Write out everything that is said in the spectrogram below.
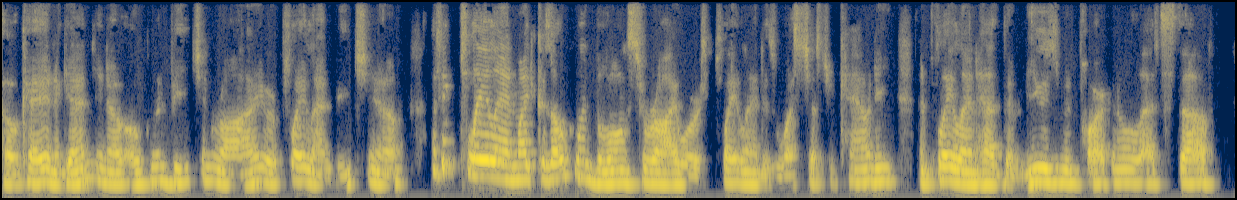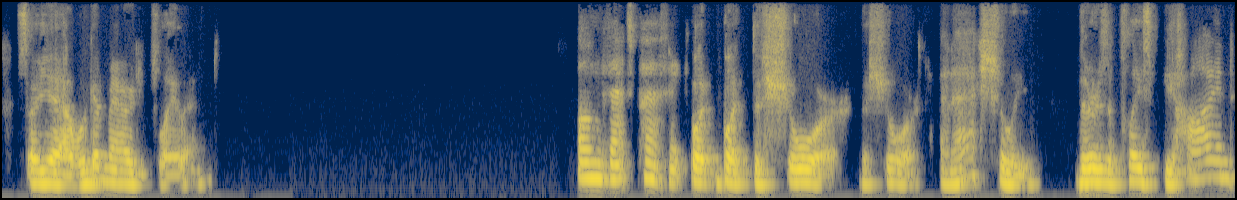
Okay. And again, you know, Oakland Beach and Rye or Playland Beach, you know, I think Playland might, because Oakland belongs to Rye, whereas Playland is Westchester County and Playland has the amusement park and all that stuff. So yeah, we'll get married in Playland. Um, that's perfect. But but the shore, the shore. And actually, there's a place behind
